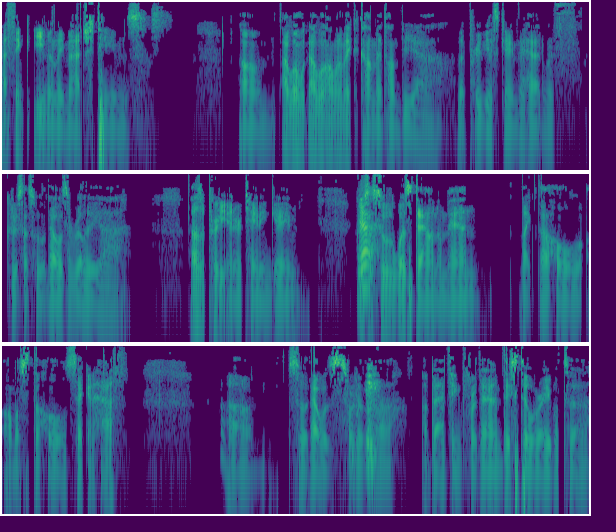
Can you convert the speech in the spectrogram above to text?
I think, evenly matched teams. Um, I will I, I want to make a comment on the uh, the previous game they had with Cruz Azul. That was a really uh, that was a pretty entertaining game. Cruz Yeah. Azul was down a man like the whole almost the whole second half. Um, so that was sort of a, a bad thing for them. They still were able to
